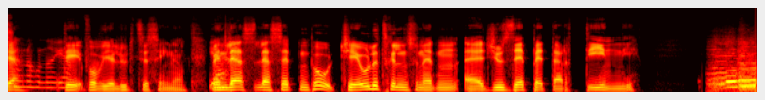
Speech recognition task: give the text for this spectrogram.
Ja, 20. århundrede, ja. Det får vi at lytte til senere. Ja. Men lad os, lad os sætte den på. Djævletrillensonatten af Giuseppe Tartini. Okay,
